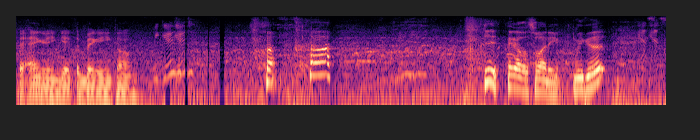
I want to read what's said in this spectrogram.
I wonder like the angrier he get, the bigger he come. We good? that was funny. We good? Yes.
